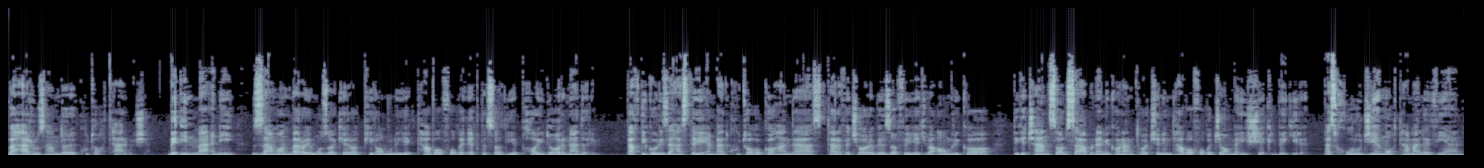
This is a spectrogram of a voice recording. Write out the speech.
و هر روز هم داره کوتاهتر میشه. به این معنی زمان برای مذاکرات پیرامون یک توافق اقتصادی پایدار نداریم. وقتی گریز هسته ای انقدر کوتاه و کاهنده است طرف چهار به اضافه یک و آمریکا دیگه چند سال صبر نمی‌کنن تا چنین توافق جامعی شکل بگیره. پس خروجی محتمل وین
